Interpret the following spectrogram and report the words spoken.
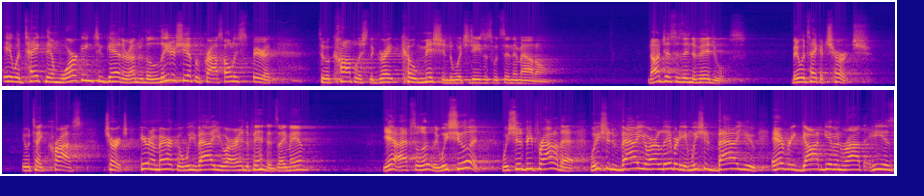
it would take them working together under the leadership of Christ's Holy Spirit to accomplish the great commission to which Jesus would send them out on. Not just as individuals, but it would take a church. It would take Christ church. Here in America, we value our independence. Amen? Yeah, absolutely. We should. We should be proud of that. We should value our liberty and we should value every God given right that He has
